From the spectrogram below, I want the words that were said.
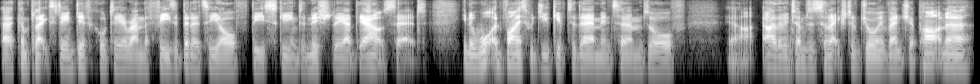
uh, complexity and difficulty around the feasibility of these schemes initially at the outset, you know, what advice would you give to them in terms of either in terms of selection of joint venture partner,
